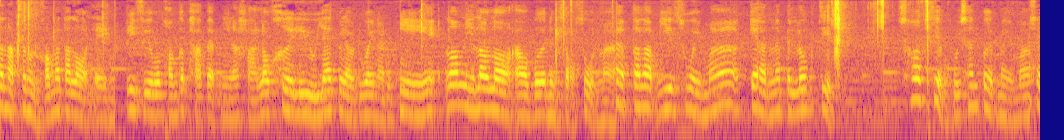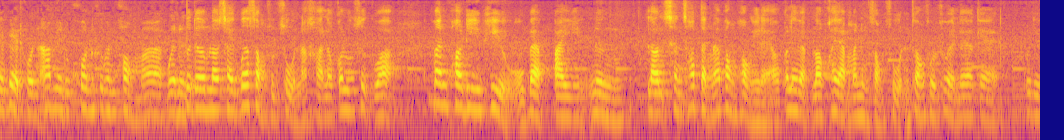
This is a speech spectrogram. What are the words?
สนับสนุนเขามาตลอดเลยรีฟิลมาพร้อมกับพับแบบนี้นะคะ เราเคยรีวิวแยกไปแล้วด้วยนะทุกนี้รอบนี้เราลองเอาเบอร์ 120 มาแบบตลับยีนสวยมาก แกนน่ะเป็นโรคจิตชอบเสียงคุชชั่นเปิดใหม่มาก ใช้เบสโทนอัพเลยทุกคนคือมันผ่องมาก เบอร์หนึ่งคือเดิมเราใช้เบอร์ 200 นะคะ แล้วก็รู้สึกว่า มันพอดีผิวแบบไปหนึ่งแล้วฉันชอบแต่งหน้าผ่องๆอยู่แล้ว ก็เลยแบบลองขยับมา120 20สองศูนย์สองศูนย์สวยเลยอะแก ดูดิ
